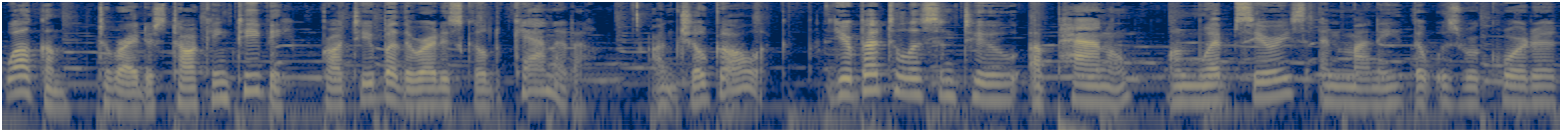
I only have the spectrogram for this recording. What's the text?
Welcome to Writers Talking TV, brought to you by the Writers Guild of Canada. I'm Jill Golick. You're about to listen to a panel on web series and money that was recorded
